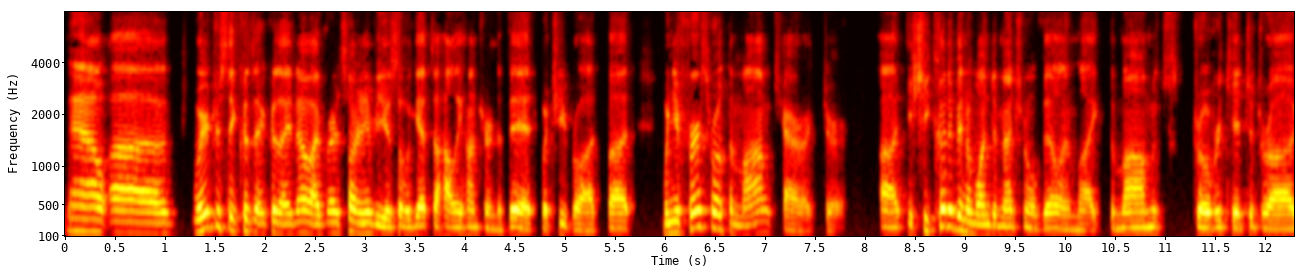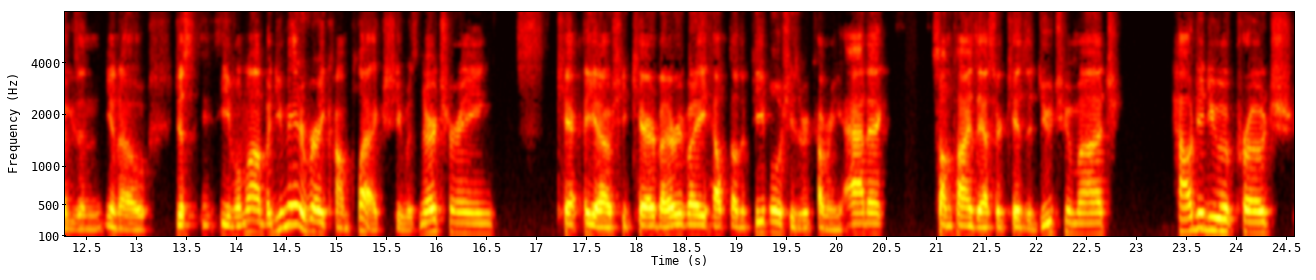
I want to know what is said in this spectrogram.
Now, uh, we're interested because because I know I've read some interviews, so we'll get to Holly Hunter in a bit, what she brought. But when you first wrote the mom character, uh, she could have been a one-dimensional villain, like the mom drove her kid to drugs and you know just evil mom. But you made her very complex. She was nurturing, care, you know, she cared about everybody, helped other people. She's a recovering addict. Sometimes asked her kids to do too much how did you approach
